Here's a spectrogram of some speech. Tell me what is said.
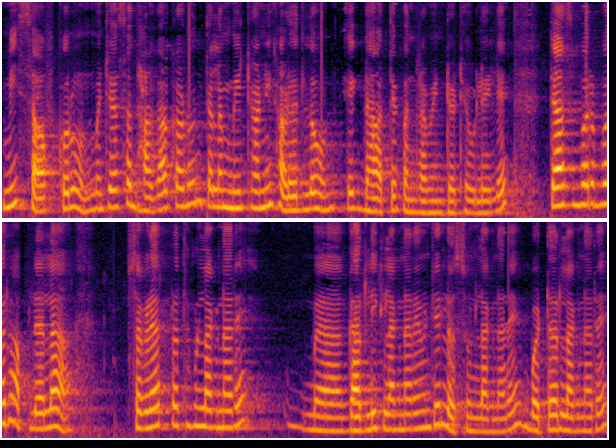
मी साफ करून म्हणजे असा धागा काढून त्याला मीठ आणि हळद लावून एक दहा ते पंधरा मिनटं ठेवलेले. आहेत त्याचबरोबर आपल्याला सगळ्यात प्रथम लागणार आहे गार्लिक लागणार आहे म्हणजे लसूण लागणार आहे बटर लागणार आहे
